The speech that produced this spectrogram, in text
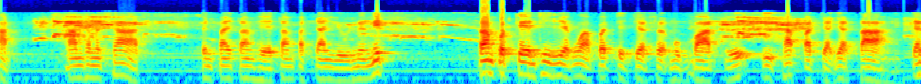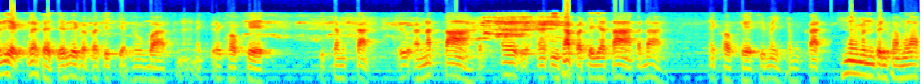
าตุตามธรรมชาติ เป็นไปตามเหตุตามปัจจัยอยู่หนึ่งนิด ตามกฎเกณฑ์ที่เรียกว่าปฏิจจสมุปบาท หรืออิทัปปัจจยตา จะเรียกแล้วแต่จะเรียกว่าปฏิจจสมุปบาทนะในขอบเขตที่จำกัด หรืออนัตตาเอออิทัปปัจจยตาก็ได้ ในขอบเขตที่ไม่จำกัดนั่นมันเป็นความลับ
